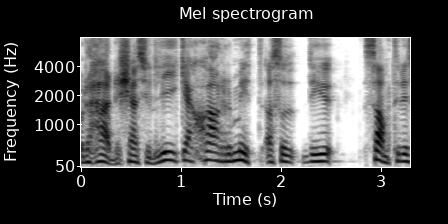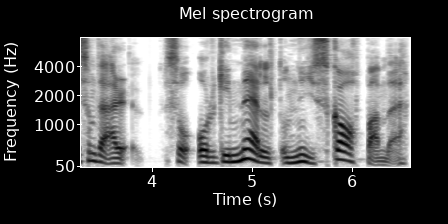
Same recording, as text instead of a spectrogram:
Och det här, det känns ju lika charmigt. Alltså, det är ju samtidigt som det är så originellt och nyskapande.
